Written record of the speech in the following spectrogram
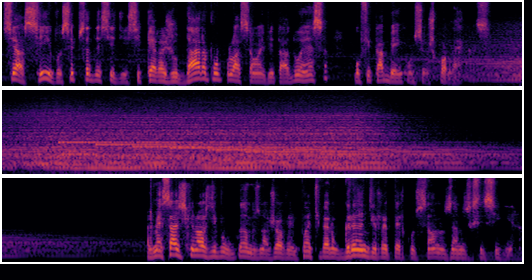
Se é assim, você precisa decidir se quer ajudar a população a evitar a doença ou ficar bem com seus colegas. As mensagens que nós divulgamos na Jovem Pan tiveram grande repercussão nos anos que se seguiram.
